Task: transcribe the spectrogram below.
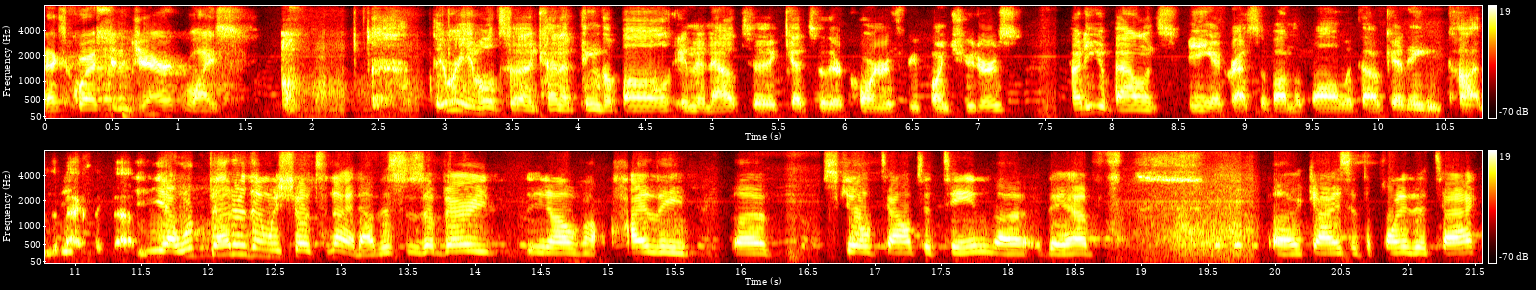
Next question, Jared Weiss. They were able to kind of ping the ball in and out to get to their corner three point shooters. How do you balance being aggressive on the ball without getting caught in the back like that? Yeah, we're better than we showed tonight. Now, this is a very, you know, highly uh, skilled, talented team. Uh, they have uh, guys at the point of the attack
